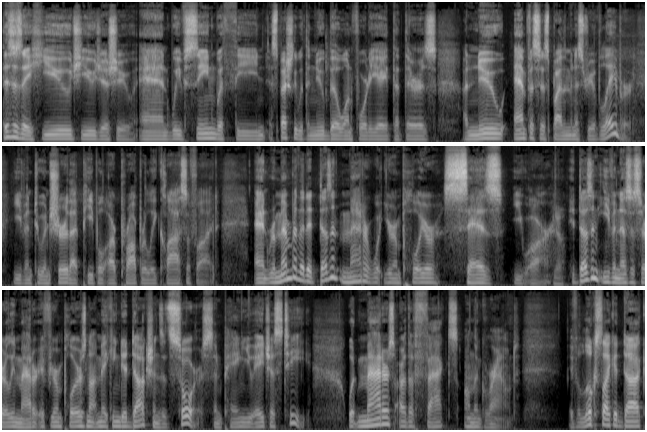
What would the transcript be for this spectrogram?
This is a huge, huge issue, and we've seen with the, especially with the new Bill 148, that there is a new emphasis by the Ministry of Labor, even to ensure that people are properly classified. And remember that it doesn't matter what your employer says you are. Yeah. It doesn't even necessarily matter if your employer is not making deductions at source and paying you HST. What matters are the facts on the ground. If it looks like a duck,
